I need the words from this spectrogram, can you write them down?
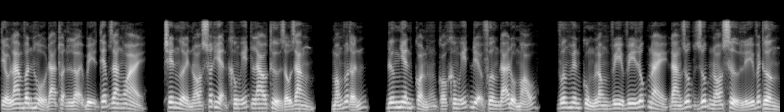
Tiểu Lam Vân Hổ đã thuận lợi bị tiếp ra ngoài, trên người nó xuất hiện không ít lao thử dấu răng, móng vuốt ấn, đương nhiên còn có không ít địa phương đã đổ máu. Vương Huyên cùng Long Vi Vi lúc này đang giúp giúp nó xử lý vết thương,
